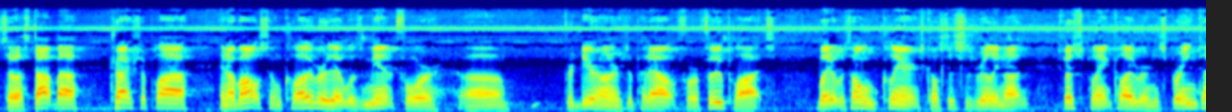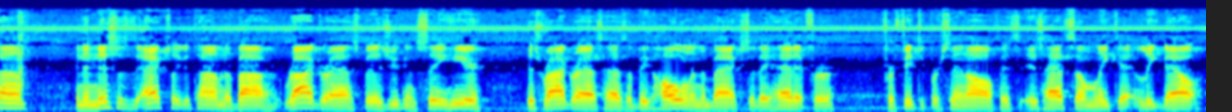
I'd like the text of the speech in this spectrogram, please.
So I stopped by Tractor Supply and I bought some clover that was meant for uh, for deer hunters to put out for food plots. But it was on clearance because this is really not supposed to plant clover in the springtime. And then this is actually the time to buy ryegrass, but as you can see here, this ryegrass has a big hole in the back, so they had it for for 50% off. It's it's had some leak leaked out,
